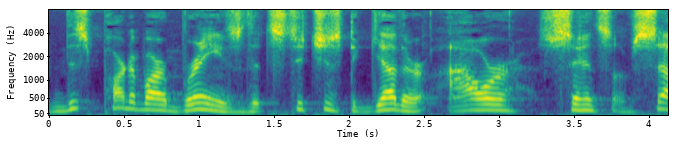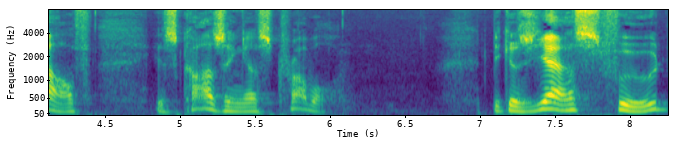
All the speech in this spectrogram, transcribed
this part of our brains that stitches together our sense of self is causing us trouble. Because, yes, food,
